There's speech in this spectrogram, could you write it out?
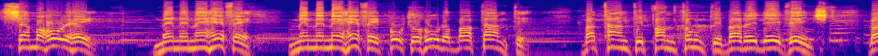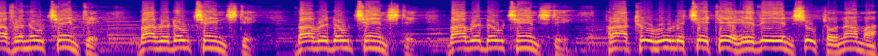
Samahorehe. Meme mehefe. Meme mehefe. Potohuda batante. Batante pantonte. Barede venst. Bavrano cente. Bavrado cente. Bavrado cente. Bavrado cente. Pratu hula chete hevin suto nama.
